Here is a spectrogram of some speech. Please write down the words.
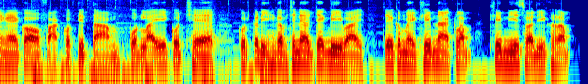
ยังไงก็ฝากกดติดตาม กดไลค์ กดแชร์ กดกระดิ่งให้กับช anel แจ็คดีบายเจอกันใหม่คลิปหน้าครับ คลิปนี้สวัสดีครับ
